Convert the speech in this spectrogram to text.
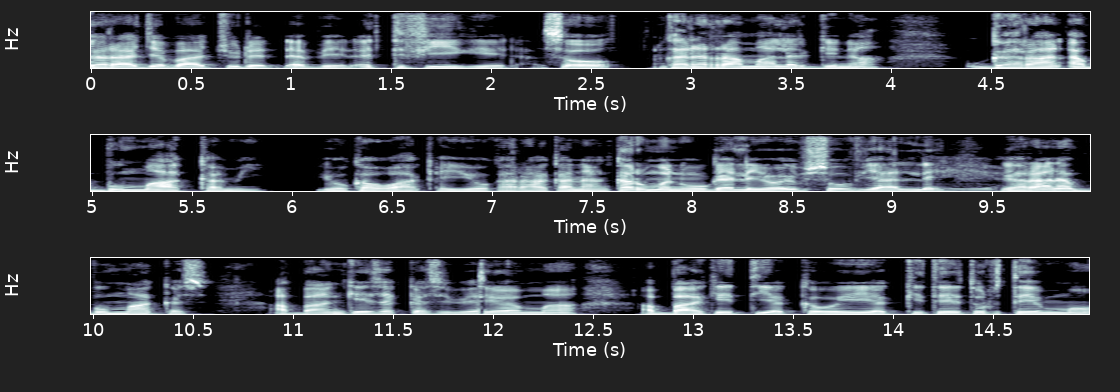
garaa jabaachuu dadhabeedha itti fiigeedha. So kanarraa maal argina? Garaan abbummaa akkamii? Yookaan waaqayyoo karaa kanaan karuma nuu gale yoo ibsuuf yaalle garaan abbummaa akkas. Abbaan keessa akkasi amma abbaa keetti akka wayii akkitee turte immoo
